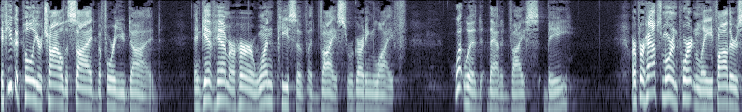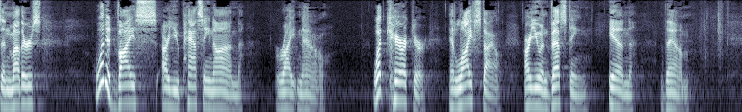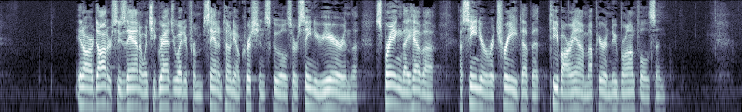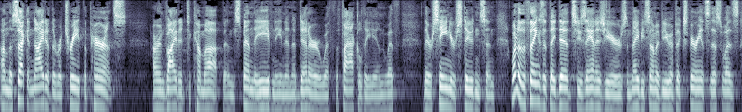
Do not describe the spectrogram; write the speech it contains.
if you could pull your child aside before you died and give him or her one piece of advice regarding life, what would that advice be? Or perhaps more importantly, fathers and mothers, what advice are you passing on right now? What character and lifestyle are you investing in them? Know, our daughter Susanna, when she graduated from San Antonio Christian Schools, her senior year in the spring, they have a a senior retreat up at T Bar M up here in New Braunfels. And on the second night of the retreat, the parents are invited to come up and spend the evening in a dinner with the faculty and with their senior students. And one of the things that they did Susanna's years, and maybe some of you have experienced this, was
